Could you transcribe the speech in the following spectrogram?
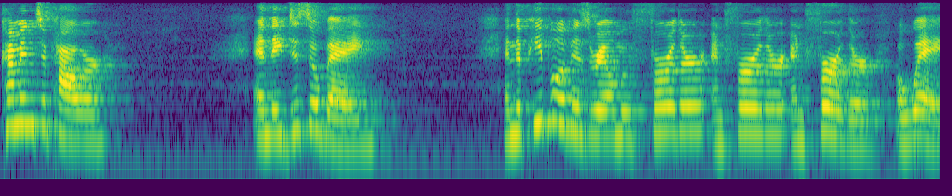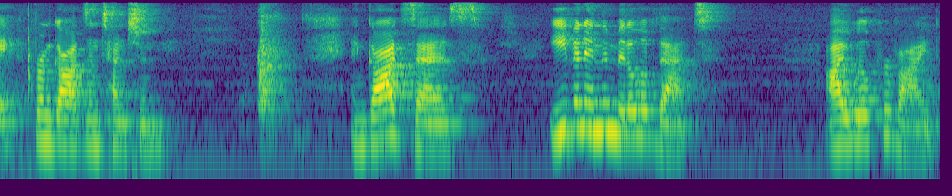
come into power and they disobey. And the people of Israel move further and further and further away from God's intention. And God says, even in the middle of that, I will provide,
